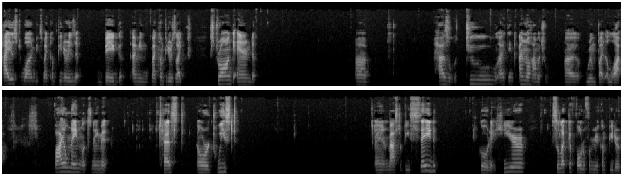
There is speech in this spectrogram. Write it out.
highest one because my computer is big I mean my computer is like strong and uh, has two, I think, I don't know how much uh, room, but a lot. File name, let's name it. Test or twist and masterpiece Sade. Go to here, select a photo from your computer,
